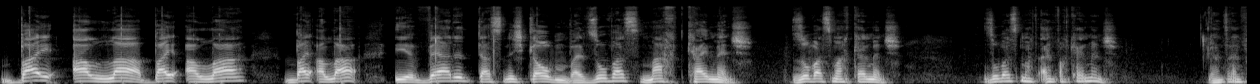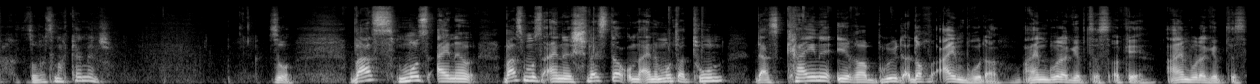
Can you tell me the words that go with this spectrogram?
bei Allah, bei Allah, bei Allah, ihr werdet das nicht glauben, weil sowas macht kein Mensch. Sowas macht kein Mensch. Sowas macht einfach kein Mensch. Ganz einfach. Sowas macht kein Mensch. So, was muss eine, was muss eine Schwester und eine Mutter tun, dass keine ihrer Brüder, doch ein Bruder, einen Bruder gibt es, okay, einen Bruder gibt es,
